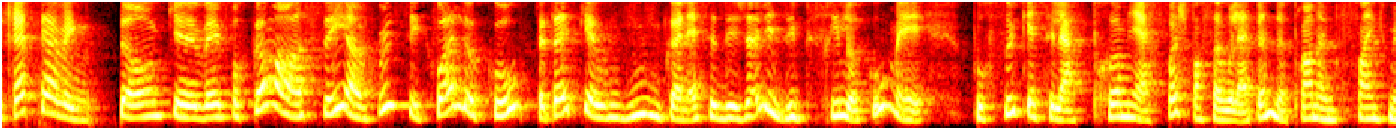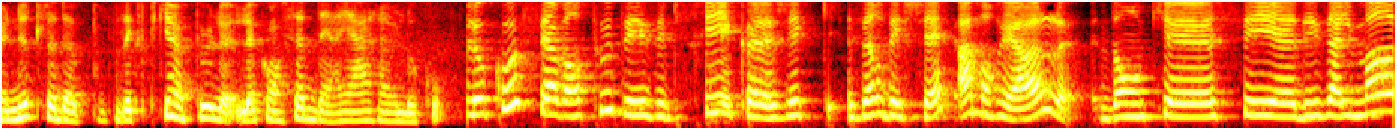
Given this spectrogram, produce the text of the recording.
Restez avec nous. Donc, euh, ben, pour commencer un peu, c'est quoi locaux? Peut-être que vous, vous connaissez déjà les épiceries locaux, mais pour ceux que c'est la première fois, je pense que ça vaut la peine de prendre un petit cinq minutes là, de, pour vous expliquer un peu le, concept derrière euh, locaux. Locaux, c'est avant tout des épiceries écologiques zéro déchet à Montréal. Donc, euh, c'est des aliments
